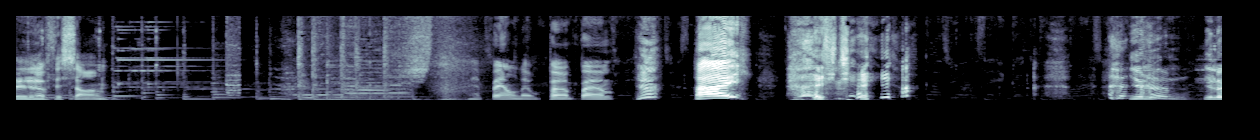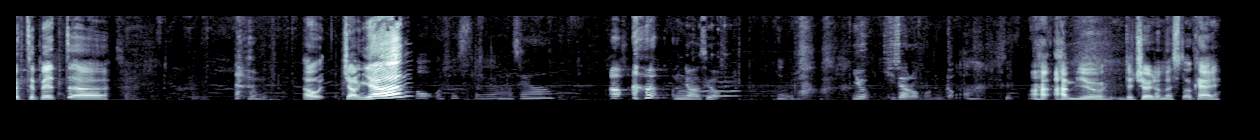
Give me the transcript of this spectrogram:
love this song. Hi! Hi, Jay. you, you looked a bit, uh... Oh, 정연? 어, 오셨어요? 안녕하세요. 아, 안녕하세요. 유 기자라고 합니다. Uh, I'm you, the journalist, okay.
